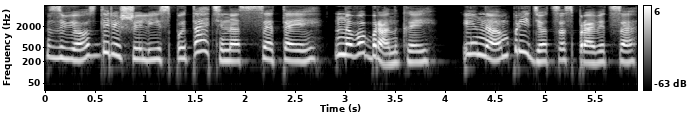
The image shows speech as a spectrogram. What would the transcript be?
Звезды решили испытать нас с этой новобранкой, и нам придется справиться.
